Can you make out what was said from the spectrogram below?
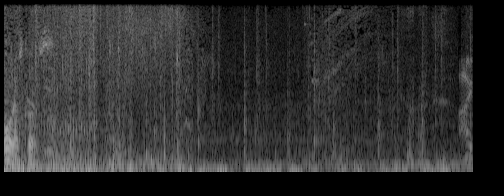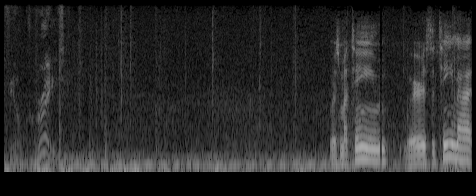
Oh, that was close. I feel great. Where's my team? Where is the team at?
